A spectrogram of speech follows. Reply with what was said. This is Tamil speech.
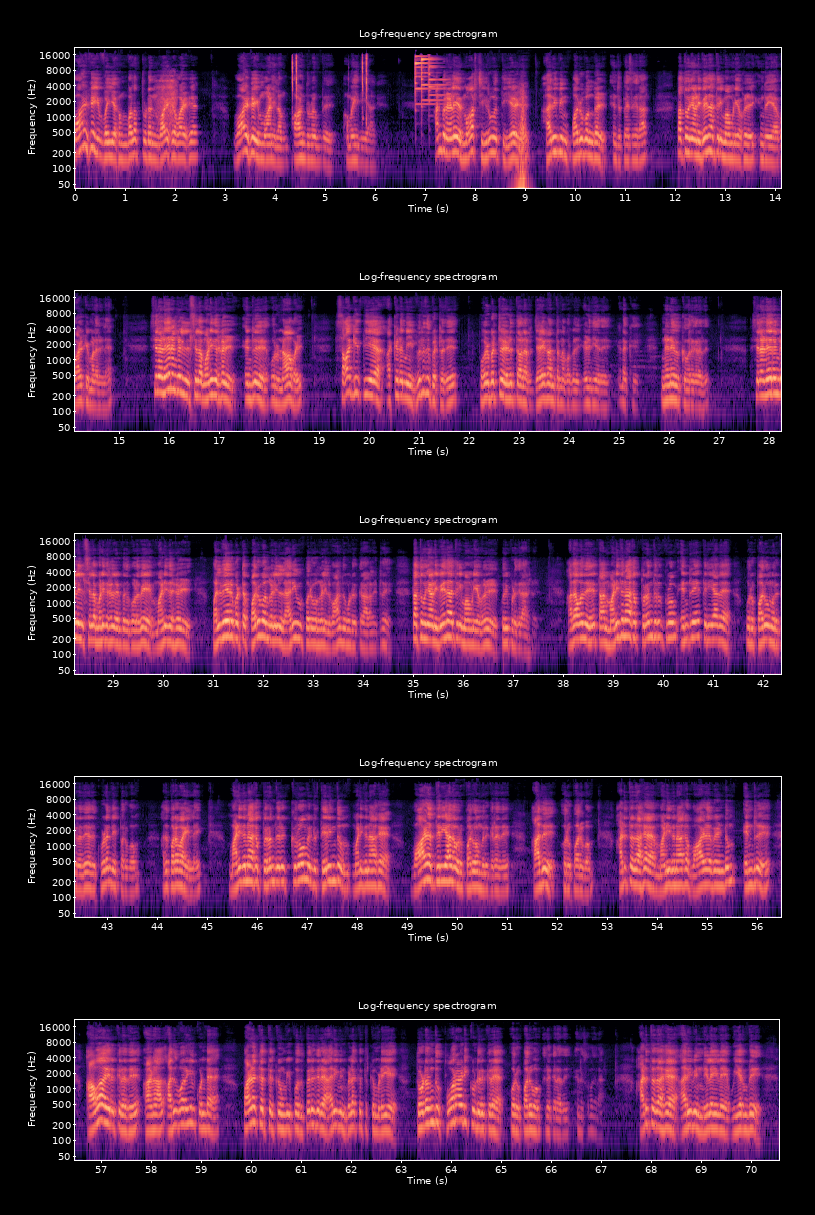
வாழ்க இவ்வையகம் வளத்துடன் வாழ்க வாழ்க. வாழ்க இம்மாநிலம் ஆழ்ந்துணர்ந்து அமைதியாக. அன்பர்களே மார்ச் இருபத்தி ஏழு அறிவின் பருவங்கள் என்று பேசுகிறார் தத்துவஞானி வேதாத்திரி மாமணி அவர்கள் இன்றைய வாழ்க்கை மலரில். சில நேரங்களில் சில மனிதர்கள் என்று ஒரு நாவல் சாகித்ய அகாடமி விருது பெற்றது. புகழ்பெற்ற எழுத்தாளர் ஜெயகாந்தன் அவர்கள் எழுதியது எனக்கு நினைவுக்கு வருகிறது. சில நேரங்களில் சில மனிதர்கள் என்பது போலவே மனிதர்கள் பல்வேறுபட்ட பருவங்களில் அறிவு பருவங்களில் வாழ்ந்து கொண்டிருக்கிறார்கள் என்று தத்துவஞானி வேதாத்திரி மாமணி அவர்கள் குறிப்பிடுகிறார்கள். அதாவது தான் மனிதனாக பிறந்திருக்கிறோம் என்றே தெரியாத ஒரு பருவம் இருக்கிறது. அது குழந்தை பருவம். அது பரவாயில்லை. மனிதனாக பிறந்திருக்கிறோம் என்று தெரிந்தும் மனிதனாக வாழ தெரியாத ஒரு பருவம் இருக்கிறது. அது ஒரு பருவம். அடுத்ததாக மனிதனாக வாழ வேண்டும் என்று அவா இருக்கிறது. ஆனால் அதுவரையில் கொண்ட பழக்கத்திற்கும் இப்போது பெறுகிற அறிவின் விளக்கத்திற்கும் இடையே தொடர்ந்து போராடி கொண்டிருக்கிற ஒரு பருவம் இருக்கிறது என்று சொல்கிறார். அடுத்ததாக அறிவின் நிலையிலே உயர்ந்து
